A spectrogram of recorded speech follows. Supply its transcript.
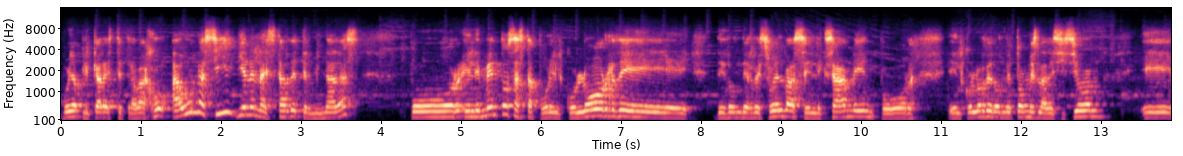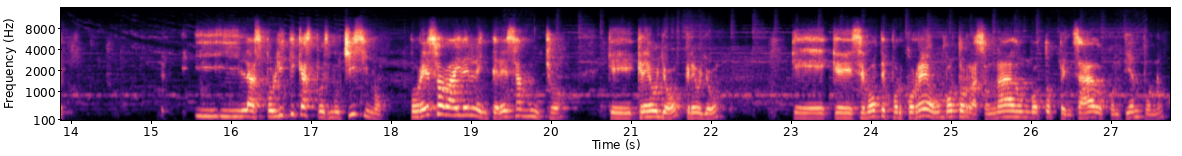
voy a aplicar a este trabajo, aún así vienen a estar determinadas por elementos hasta por el color de, de donde resuelvas el examen, por el color de donde tomes la decisión. Eh, y, y, las políticas, pues muchísimo. Por eso a Biden le interesa mucho, que creo yo, creo yo, que, se vote por correo, un voto razonado, un voto pensado con tiempo, ¿no?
